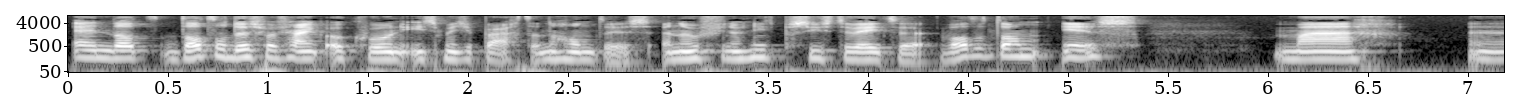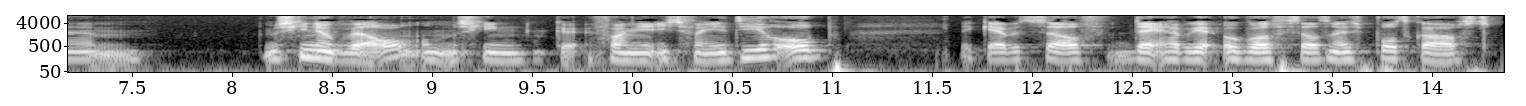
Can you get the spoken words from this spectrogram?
En dat, dat er dus waarschijnlijk ook gewoon iets met je paard aan de hand is. En dan hoef je nog niet precies te weten wat het dan is. Maar um, misschien ook wel, want misschien vang je iets van je dier op. Ik heb het zelf, heb ik ook wel verteld in deze podcast,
